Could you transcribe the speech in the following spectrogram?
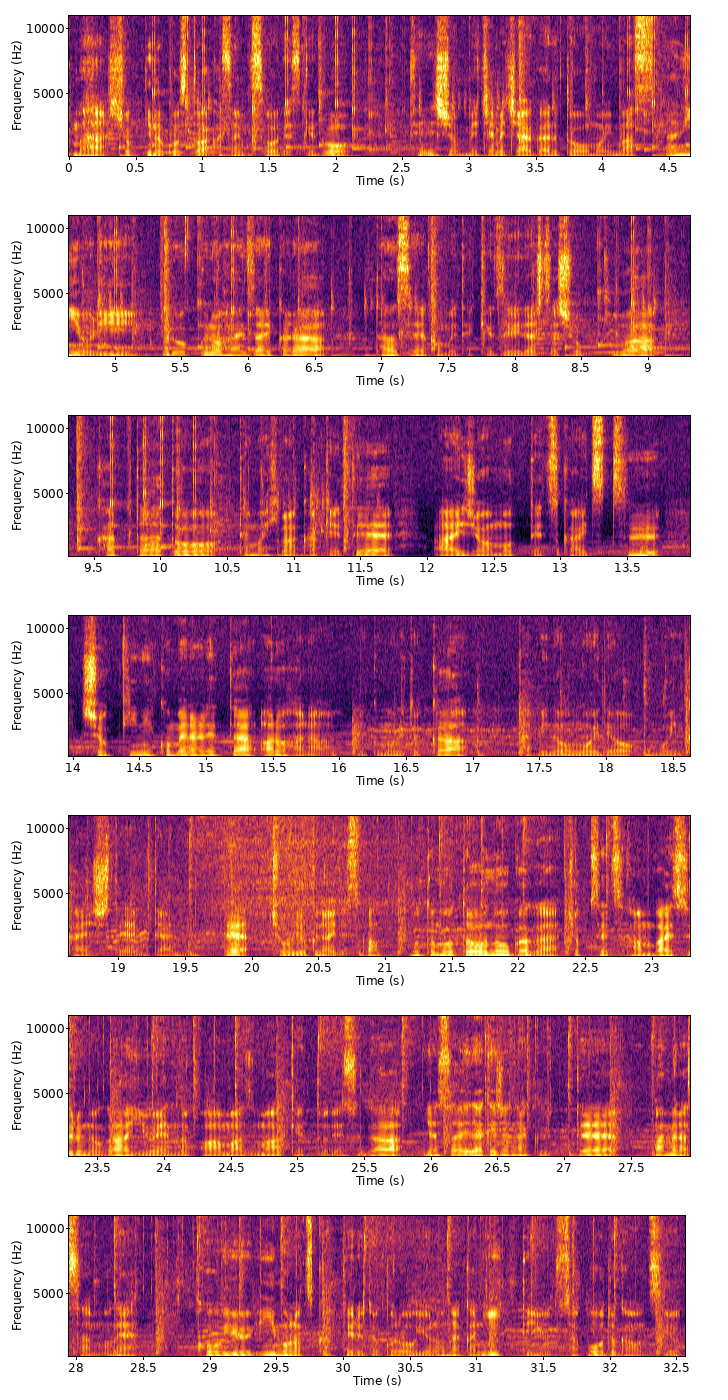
まあ食器のコストはかさみそうですけどテンションめちゃめちゃ上がると思います。何よりブロックの廃材から丹精込めて削り出した食器は買った後手間暇かけて愛情を持って使いつつ食器に込められたアロハなぬくもりとか旅の思い出を思い返してみたいなのって超良くないですか？もともと農家が直接販売するのがゆえんのファーマーズマーケットですが野菜だけじゃなくってパメラさんもねこういういいもの作ってるところを世の中にっていうサポート感を強く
